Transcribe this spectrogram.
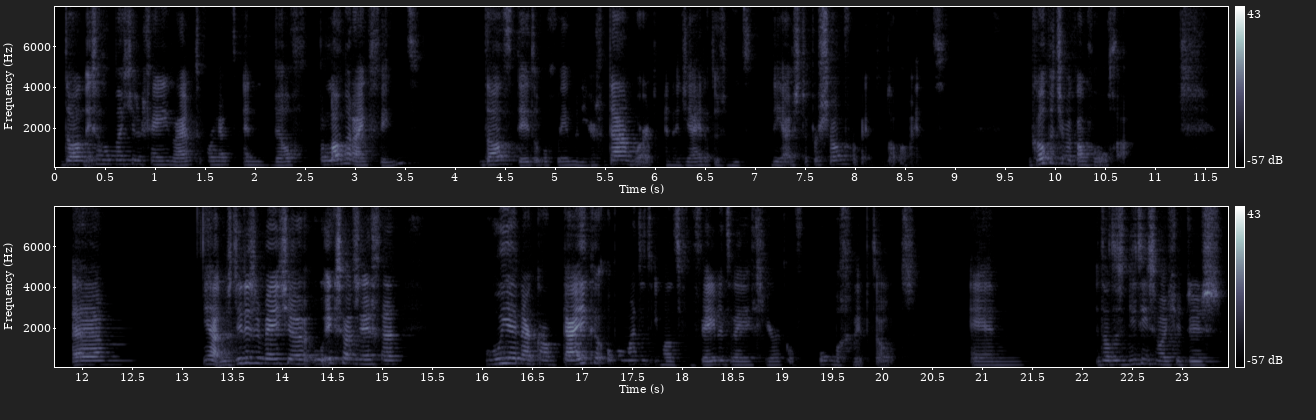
dan is dat omdat je er geen ruimte voor hebt en wel belangrijk vindt dat dit op een goede manier gedaan wordt. En dat jij dat dus niet de juiste persoon voor bent op dat moment. Ik hoop dat je me kan volgen. Ehm, ja, dus dit is een beetje hoe ik zou zeggen hoe je naar kan kijken op het moment dat iemand vervelend reageert of onbegrip toont. En dat is niet iets wat je dus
